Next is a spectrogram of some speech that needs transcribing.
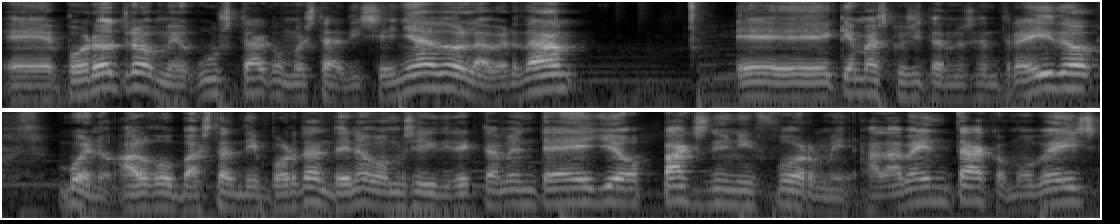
eh, por otro, me gusta cómo está diseñado, la verdad eh, ¿Qué más cositas nos han traído? Bueno, algo bastante importante, ¿no? Vamos a ir directamente a ello. Packs de uniforme a la venta, como veis,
